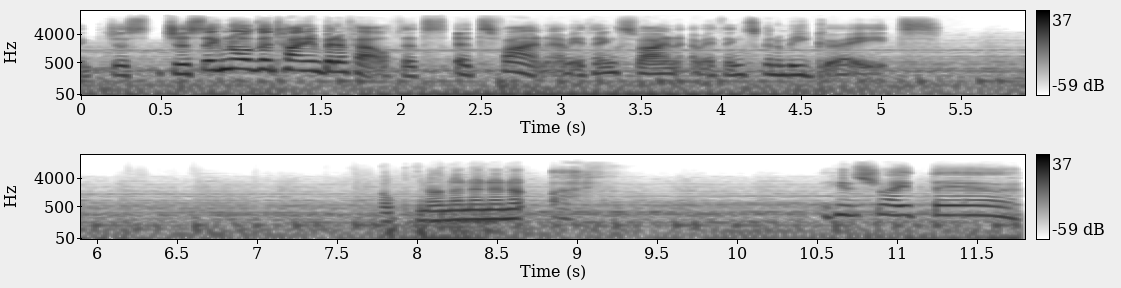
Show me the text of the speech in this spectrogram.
like, just, just ignore the tiny bit of health. It's, it's fine. Everything's fine. Everything's gonna be great. Oh, no, no, no, no, no. Ah. He's right there.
